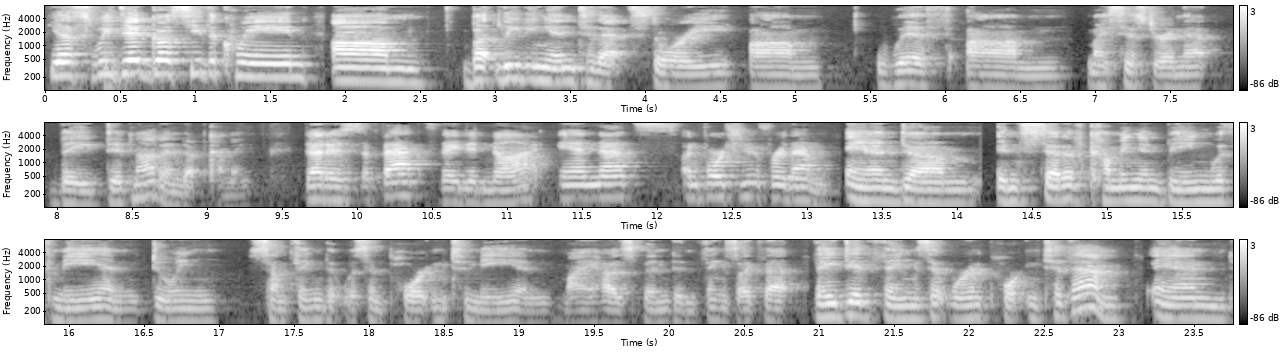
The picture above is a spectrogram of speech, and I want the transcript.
Yes, we did go see the Queen. Um, but leading into that story um, with um, my sister and that they did not end up coming. That is a fact. They did not, and that's unfortunate for them. And um, instead of coming and being with me and doing something that was important to me and my husband and things like that, they did things that were important to them. And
